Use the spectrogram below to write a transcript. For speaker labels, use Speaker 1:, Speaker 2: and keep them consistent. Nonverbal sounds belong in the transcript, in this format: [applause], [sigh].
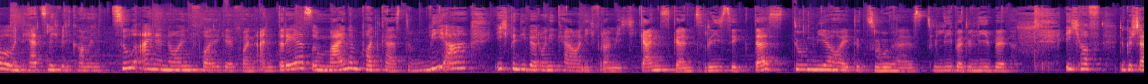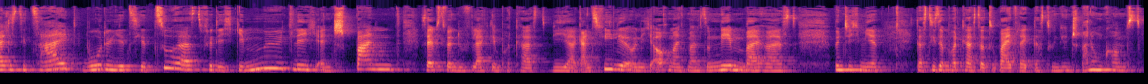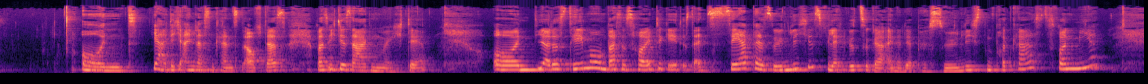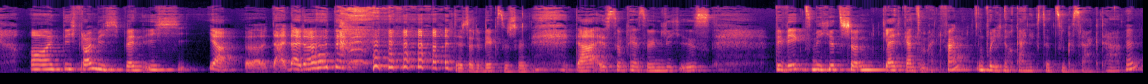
Speaker 1: Hallo und herzlich willkommen zu einer neuen Folge von Andreas und meinem Podcast VR. Ich bin die Veronika und ich freue mich ganz, ganz riesig, dass du mir heute zuhörst. Du lieber, du Liebe. Ich hoffe, du gestaltest die Zeit, wo du jetzt hier zuhörst, für dich gemütlich, entspannt. Selbst wenn du vielleicht den Podcast ja ganz viele und ich auch manchmal so nebenbei hörst, wünsche ich mir, dass dieser Podcast dazu beiträgt, dass du in die Entspannung kommst und ja, dich einlassen kannst auf das, was ich dir sagen möchte. Und ja, das Thema, um was es heute geht, ist ein sehr persönliches, vielleicht wird sogar einer der persönlichsten Podcasts von mir. Und ich freue mich, wenn ich, ja, äh, da, da, da, [laughs] da, da merkst du schon, da es so persönlich ist, bewegt es mich jetzt schon gleich ganz am Anfang, obwohl ich noch gar nichts dazu gesagt habe.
